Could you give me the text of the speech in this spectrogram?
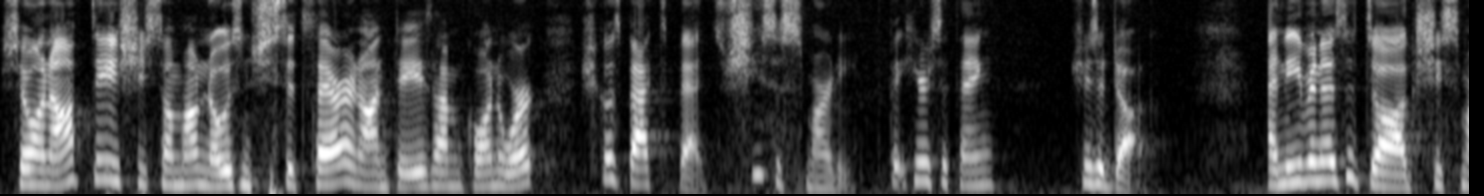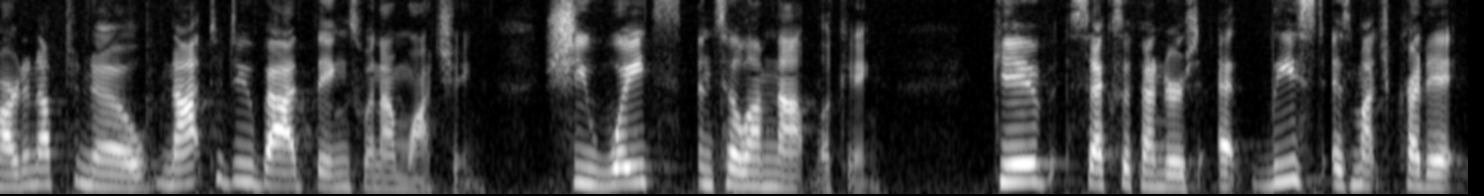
So on off days, she somehow knows and she sits there, and on days I'm going to work, she goes back to bed. So she's a smarty. But here's the thing, she's a dog. And even as a dog, she's smart enough to know not to do bad things when I'm watching. She waits until I'm not looking. Give sex offenders at least as much credit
